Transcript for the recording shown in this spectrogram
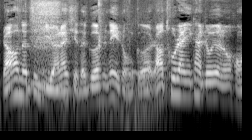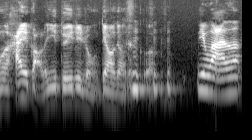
然后呢自己原来写的歌是那种歌，然后突然一看周杰伦红了，他也搞了一堆这种调调的歌，你完了。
